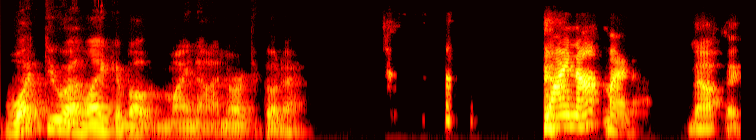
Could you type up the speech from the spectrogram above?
what do I like about Minot, North Dakota? Why not Minot? nothing.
